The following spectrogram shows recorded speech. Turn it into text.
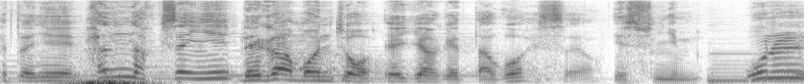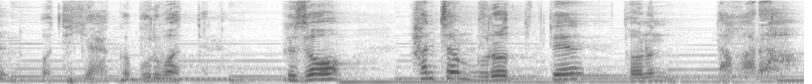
했더니 한 학생이 내가 먼저 얘기하겠다고 했어요. 예수님 오늘 어떻게 할까 거예요. 그래서 한참 물었을 때 너는 나가라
